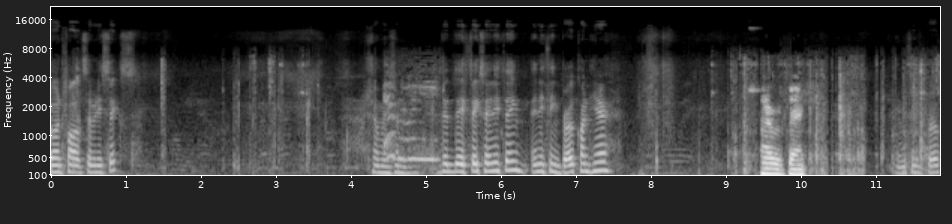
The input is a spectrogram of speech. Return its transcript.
Go on Fallout 76. Show me some. Did they fix anything? Anything broke on here? Everything. Everything's broke?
